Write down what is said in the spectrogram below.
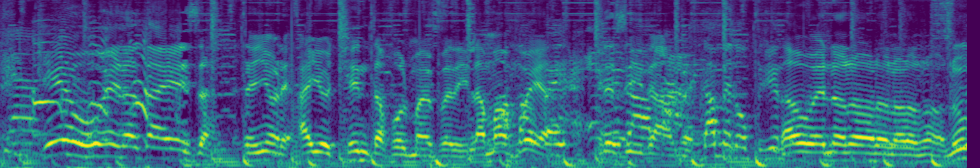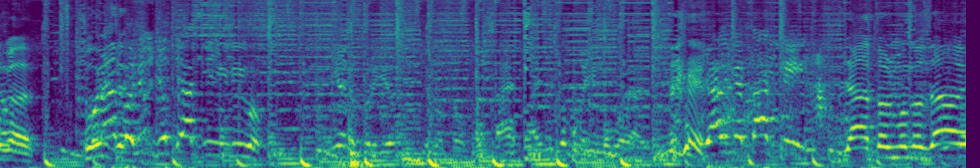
qué buena está esa. Señores, hay 80 formas de pedir. La más fea, decir dame. Dame 200. No, ah, bueno, no, no, no, no, nunca. Tú dices, yo, estoy aquí y digo, pero yo, no tengo Ya alguien está aquí. Ya todo el mundo sabe.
